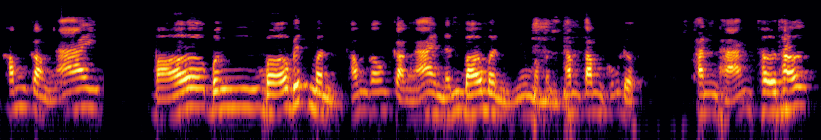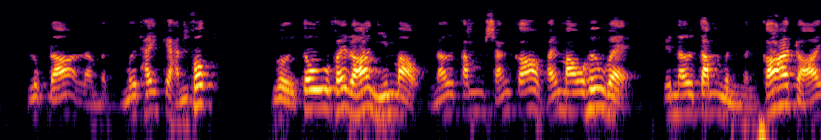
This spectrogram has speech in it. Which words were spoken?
không cần ai bỡ bưng, bỡ biết mình, không có cần ai nịnh bỡ mình, nhưng mà mình thâm tâm cũng được. Thanh thản, thơ thớ, lúc đó là mình mới thấy cái hạnh phúc. Người tu phải rõ nhiệm màu, nơi tâm sẵn có phải mau hướng về. Cái nơi tâm mình mình có hết rồi,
